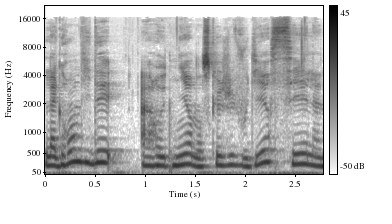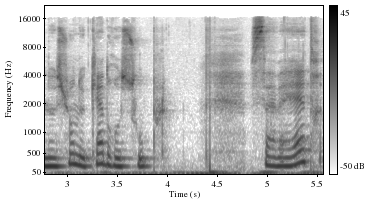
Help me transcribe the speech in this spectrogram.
La grande idée à retenir dans ce que je vais vous dire, c'est la notion de cadre souple ça va être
